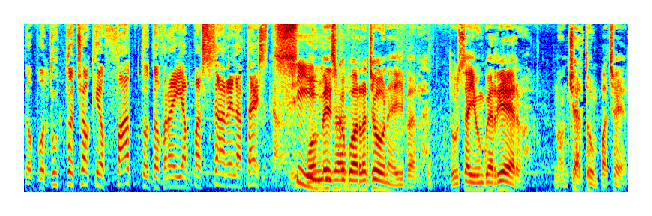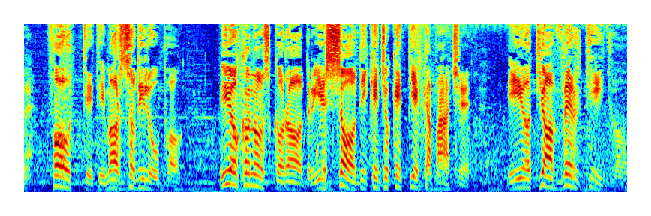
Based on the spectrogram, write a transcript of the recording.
Dopo tutto ciò che ho fatto dovrei abbassare la testa. Sì, Il buon Ivar. vescovo ha ragione, Ivar. Tu sei un guerriero, non certo un pacere. Fottiti, morso di lupo. Io conosco Rodri e so di che giochetti è capace. Io ti ho avvertito.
